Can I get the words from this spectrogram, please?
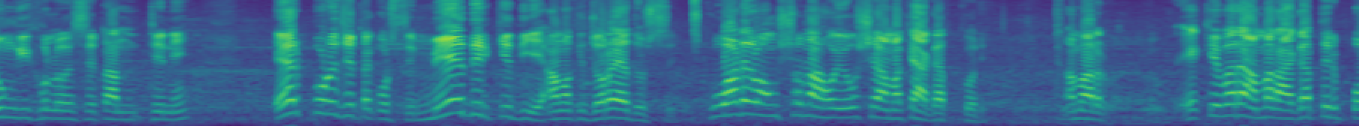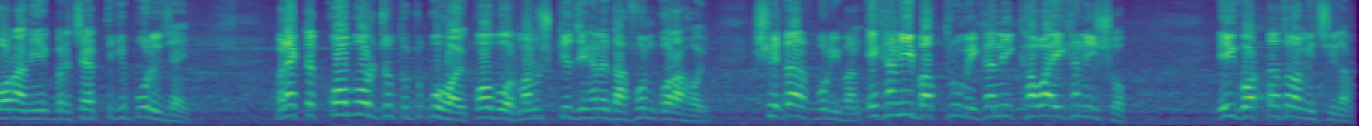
লুঙ্গি খোলা হয়েছে টান টেনে। এরপরে যেটা করছে, মেয়েদেরকে দিয়ে আমাকে জড়াইয়া ধরছে। স্কোয়াডের অংশ না হয়েও সে আমাকে আঘাত করে। আমার, একেবারে আমার আঘাতের পর আমি একবারে চেয়ার থেকে পড়ে যাই। মানে একটা কবর যতটুকু হয়, কবর মানুষকে যেখানে দাফন করা হয়, সেটার পরিমাণ। এখানেই বাথরুম, এখানেই খাওয়া, এখানেই সব। এই ঘরটাতেও আমি ছিলাম।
